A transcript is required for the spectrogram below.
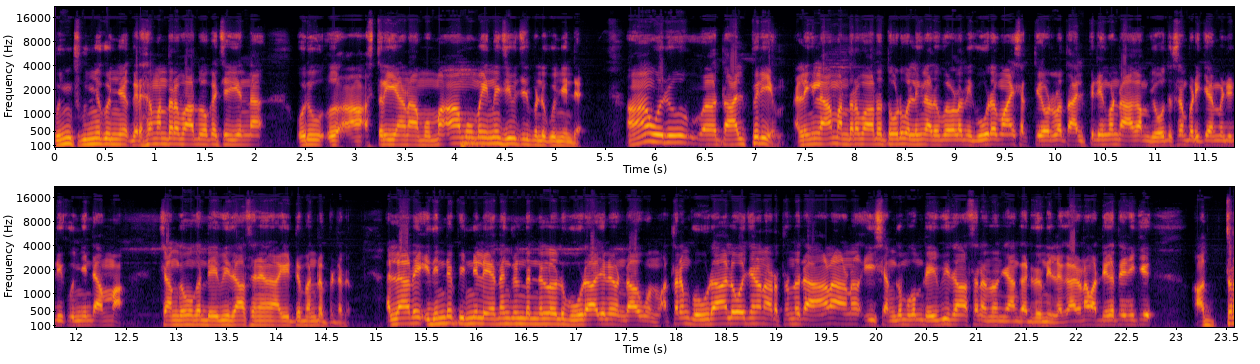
കുഞ്ഞ് കുഞ്ഞു കുഞ്ഞ് ഗ്രഹമന്ത്രവാദമൊക്കെ ചെയ്യുന്ന ഒരു സ്ത്രീയാണ് അമ്മുമ്മ. ആ അമ്മുമ്മ ഇന്ന് ജീവിച്ചിട്ടുണ്ട് കുഞ്ഞിന്റെ. ആ ഒരു താല്പര്യം അല്ലെങ്കിൽ ആ മന്ത്രവാദത്തോടും അല്ലെങ്കിൽ അതുപോലുള്ള നിഗൂഢമായ ശക്തിയോടുള്ള താല്പര്യം കൊണ്ടാകാം ജ്യോതിഷം പഠിക്കാൻ വേണ്ടിയിട്ട് ഈ കുഞ്ഞിന്റെ അമ്മ ശംഖുമുഖം ദേവിദാസനായിട്ട് ബന്ധപ്പെട്ടത്. അല്ലാതെ ഇതിന്റെ പിന്നിൽ ഏതെങ്കിലും തന്നെയുള്ള ഒരു ഗൂഢാലോചന ഉണ്ടാകുമെന്നും അത്തരം ഗൂഢാലോചന നടത്തുന്ന ഒരാളാണ് ഈ ശംഖുമുഖം ദേവിദാസൻ എന്നും ഞാൻ കരുതുന്നില്ല. കാരണം അദ്ദേഹത്തെ എനിക്ക് അത്ര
